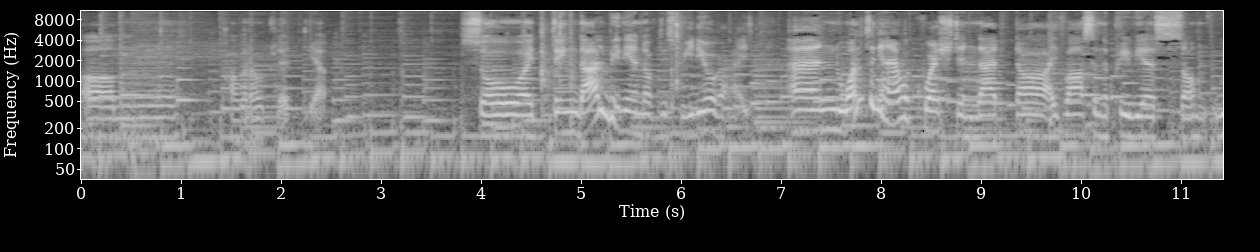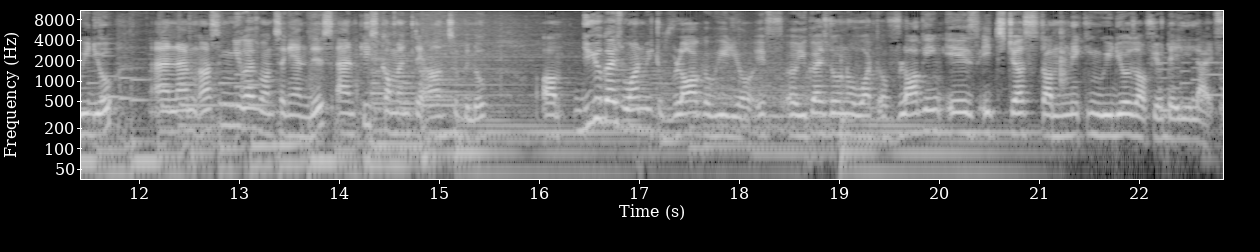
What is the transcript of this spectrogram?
Um, power outlet yeah. So i think that'll be the end of this video guys. And once again i have a question that uh, i've asked in the previous um, video and i'm asking you guys once again this and please comment the answer below. Um, do you guys want me to vlog a video? If uh, you guys don't know what vlogging is it's just um, making videos of your daily life.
